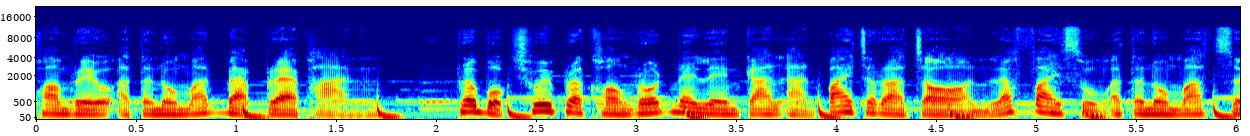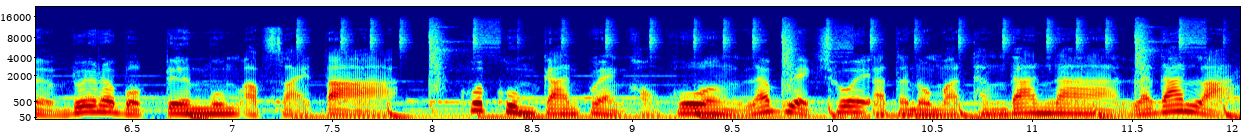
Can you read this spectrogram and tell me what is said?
ความเร็วอัตโนมัติแบบแปรผัน ระบบช่วยประคองรถในเลนการอ่านป้ายจราจร และไฟสูงอัตโนมัติเสริมด้วยระบบเตือนมุมอับสายตา ควบคุมการแกว่งของพ่วง และเบรกช่วยอัตโนมัติทั้งด้านหน้าและด้านหลัง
